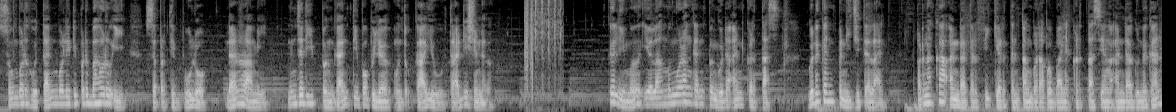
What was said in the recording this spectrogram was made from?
sumber hutan boleh diperbaharui seperti buluh dan rami menjadi pengganti popular untuk kayu tradisional. Kelima ialah mengurangkan penggunaan kertas. Gunakan pendigitalan. Pernahkah anda terfikir tentang berapa banyak kertas yang anda gunakan?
